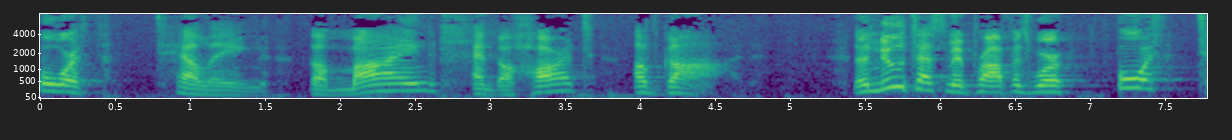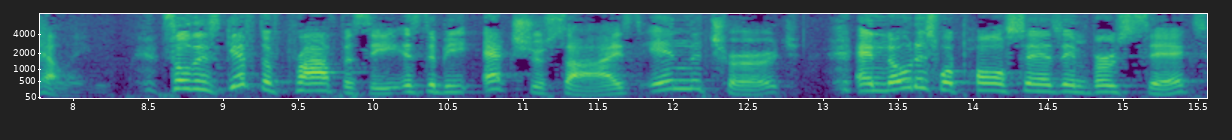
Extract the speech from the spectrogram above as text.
forthtelling the mind and the heart of God. The New Testament prophets were forthtelling. So, this gift of prophecy is to be exercised in the church. And notice what Paul says in verse 6.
